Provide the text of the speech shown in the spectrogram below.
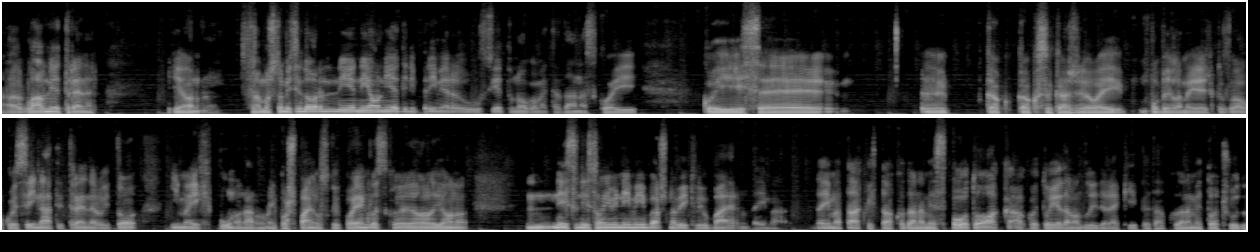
a glavni je trener. I on, samo što mislim, dobro, nije, nije on jedini primjer u svijetu nogometa danas koji, koji se e, kako, kako se kaže, ovaj, pobila me riječ kroz glavu, koji se inati treneru i to, ima ih puno, naravno i po španjolskoj i po engleskoj, ali ono, nisu, nisu oni ni mi baš navikli u Bayernu da ima, da ima takvih, tako da nam je, pogotovo ako, je to jedan od lidera ekipe, tako da nam je to čudo.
